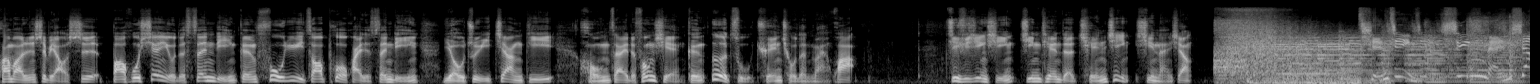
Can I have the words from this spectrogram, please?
环保人士表示，保护现有的森林跟富裕遭破坏的森林，有助于降低洪灾的风险，跟遏阻全球的暖化。继续进行今天的前进新南向，前进新南向。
